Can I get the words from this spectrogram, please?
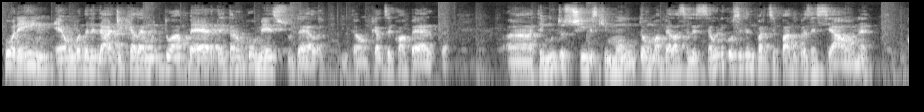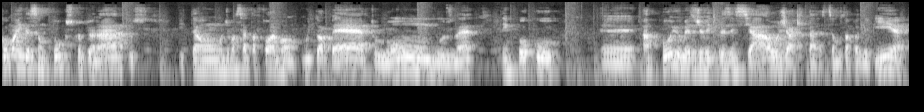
Porém, é uma modalidade que ela é muito aberta e está no começo dela. Então, quer dizer com aberta? Uh, tem muitos times que montam uma bela seleção e não conseguem participar do presencial, né? Como ainda são poucos campeonatos, então, de uma certa forma, muito aberto, longos, né? Tem pouco é, apoio mesmo de evento presencial, já que tá, estamos na pandemia,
